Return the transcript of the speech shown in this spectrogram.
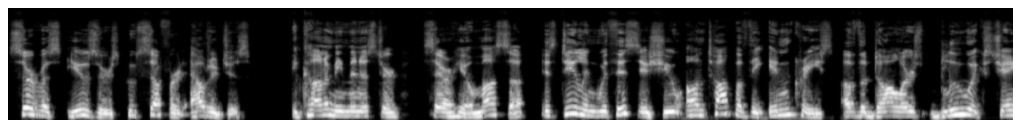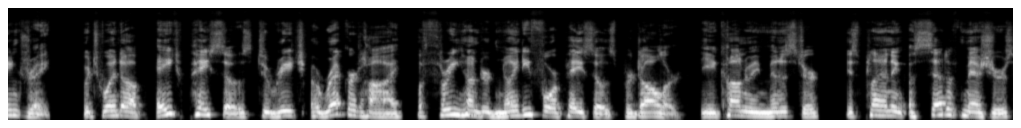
service users who suffered outages. Economy Minister Sergio Massa is dealing with this issue on top of the increase of the dollar's blue exchange rate, which went up 8 pesos to reach a record high of 394 pesos per dollar. The Economy Minister is planning a set of measures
